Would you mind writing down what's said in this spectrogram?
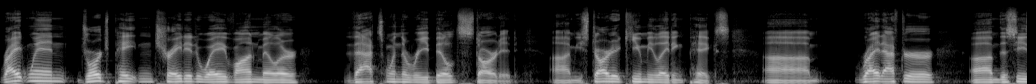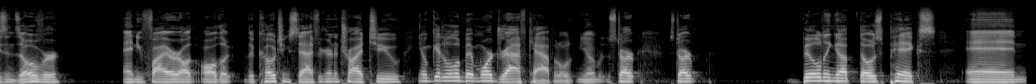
right when George Paton traded away Von Miller, that's when the rebuild started. Um, you started accumulating picks. Um, right after um, the season's over, and you fire all, all the, the coaching staff, you're going to try to you know get a little bit more draft capital. You know, start start building up those picks and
